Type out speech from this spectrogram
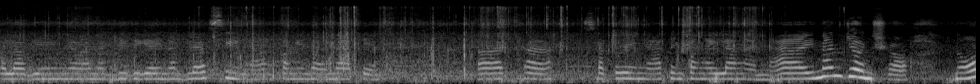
Palaging ah, nagbibigay ng blessing ang Panginoon natin. At ah, sa tuwing ating pangailangan ay nandyan siya, no?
